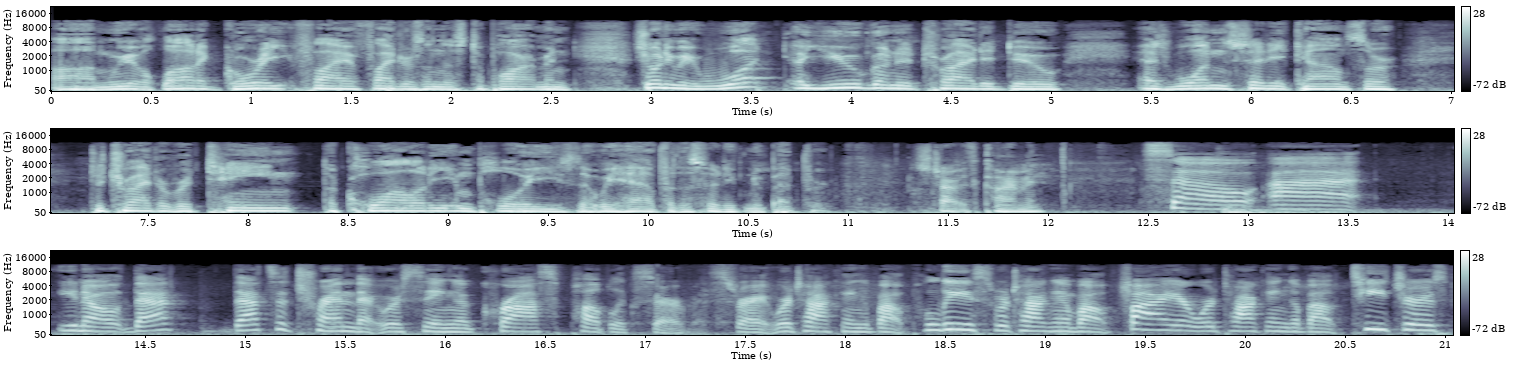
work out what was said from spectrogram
Um, we have a lot of great firefighters in this department. So anyway, what are you going to try to do as one city councilor to try to retain the quality employees that we have for the city of New Bedford? Start with Carmen. So, uh, you know that that's a trend that we're seeing across public service, right? We're talking about police, we're talking about fire, we're talking about teachers.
